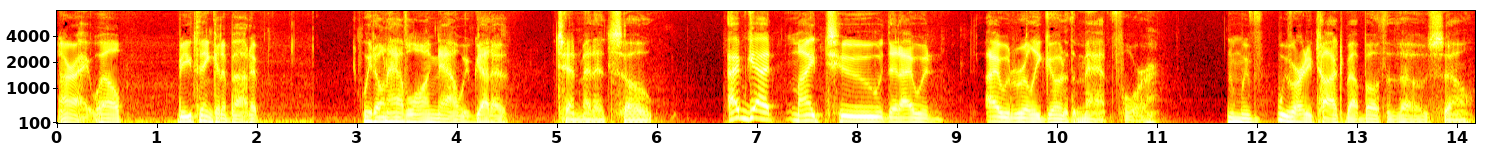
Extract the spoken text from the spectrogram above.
All right. Well, be thinking about it. We don't have long now. We've got a ten minutes, so I've got my two that I would I would really go to the mat for, and we've we've already talked about both of those. So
